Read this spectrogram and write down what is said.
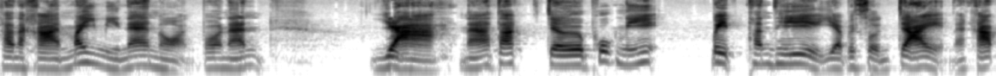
ธนาคารไม่มีแน่นอน เพราะนั้นอย่านะถ้าเจอพวกนี้ปิดทันทีอย่าไปสนใจนะครับ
